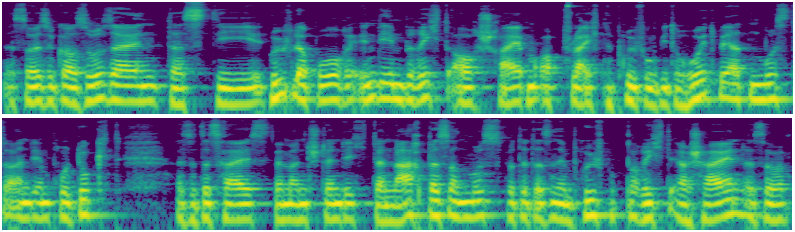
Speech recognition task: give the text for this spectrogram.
Es soll sogar so sein, dass die Prüflabore in dem Bericht auch schreiben, ob vielleicht eine Prüfung wiederholt werden musste an dem Produkt. Also das heißt, wenn man ständig dann nachbessern muss, würde das in dem Prüfbericht erscheinen. Also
